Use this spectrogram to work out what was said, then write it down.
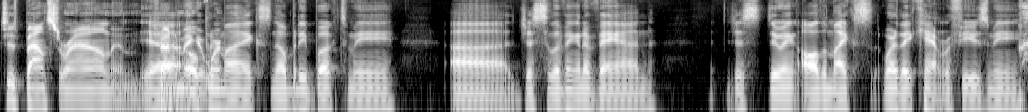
Just bounced around and yeah, tried to make it open work. mics, nobody booked me. Uh, just living in a van, just doing all the mics where they can't refuse me.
